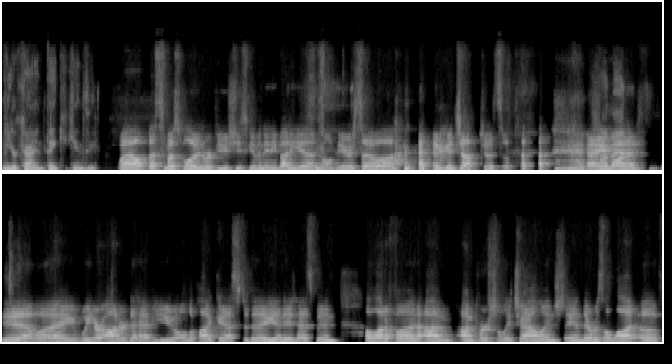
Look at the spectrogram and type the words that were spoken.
You're kind. Thank you, Kinsey. Wow, that's the most glowing review she's given anybody yet on here. So uh, good job, Joseph. hey, I'm man. Yeah, well, hey, we are honored to have you on the podcast today, and it has been a lot of fun. I'm I'm personally challenged, and there was a lot of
